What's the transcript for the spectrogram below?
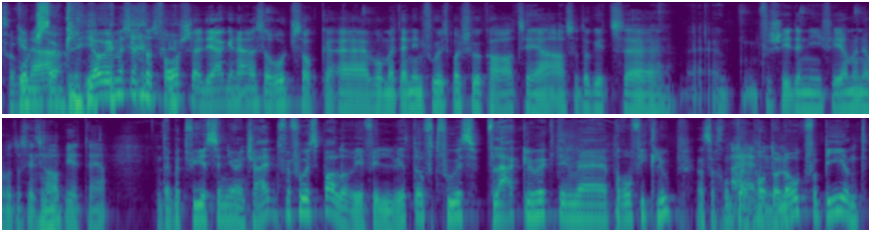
So genau. Rutschsöckli. Ja, wie man sich das vorstellt, ja genau, so Rutschsocken, äh, wo man dann in Fußballschuhe kann anziehen, ja. Also da gibt's äh, äh, verschiedene Firmen, die das jetzt mhm. anbieten, ja. Und eben die Füße sind ja entscheidend für Fußballer. Wie viel wird die Fußpflege geschaut in einem Profiklub? Also kommt ähm, ein Podolog vorbei und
